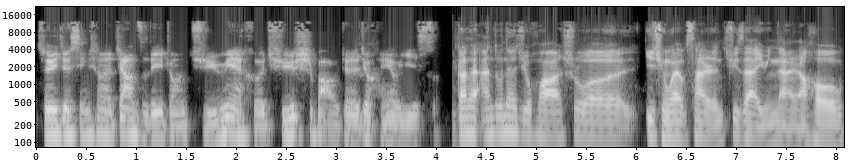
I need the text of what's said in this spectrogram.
所以就形成了这样子的一种局面和趋势吧。我觉得就很有意思。刚才安都那句话说，一群 Web 三人聚在云南，然后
